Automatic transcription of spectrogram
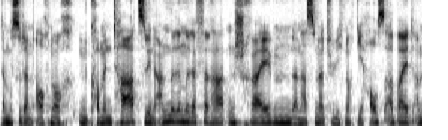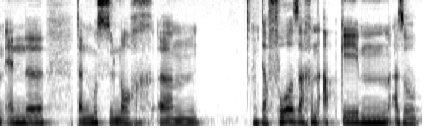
da musst du dann auch noch einen Kommentar zu den anderen Referaten schreiben. Dann hast du natürlich noch die Hausarbeit am Ende. Dann musst du noch ähm, davor Sachen abgeben. Also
